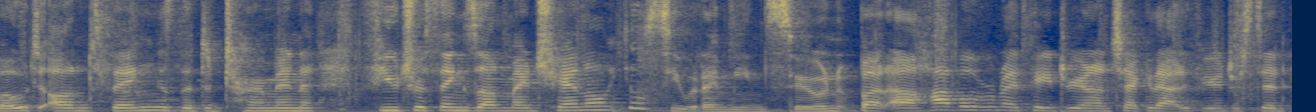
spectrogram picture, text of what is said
vote on things that determine future things on my channel. You'll see what I mean soon, but uh, hop over to my Patreon and check it out if you're interested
